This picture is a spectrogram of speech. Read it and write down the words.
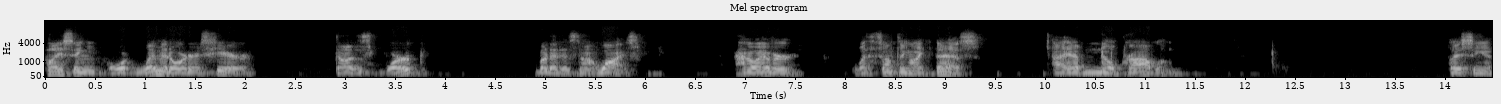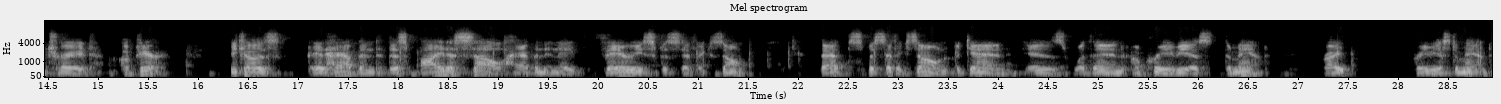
placing or limit orders here does work, but it is not wise. However, with something like this, I have no problem placing a trade up here because it happened, this buy to sell happened in a very specific zone that specific zone, again, is within a previous demand, right? Previous demand.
